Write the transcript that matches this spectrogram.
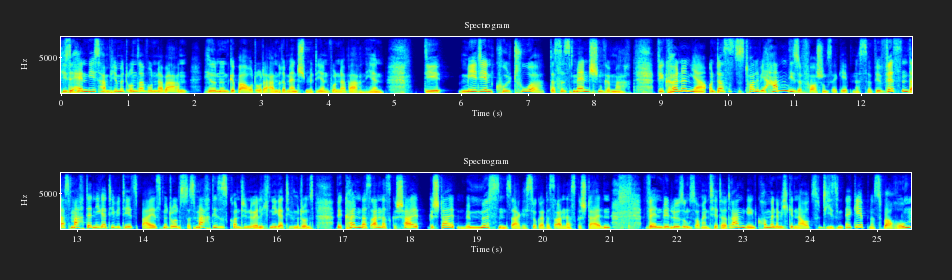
Diese Handys haben wir mit unseren wunderbaren Hirnen gebaut oder andere Menschen mit ihren wunderbaren Hirnen. Die Medienkultur, das ist menschengemacht. Wir können ja, und das ist das Tolle, wir haben diese Forschungsergebnisse. Wir wissen, das macht der Negativitätsbias mit uns, das macht dieses kontinuierlich Negativ mit uns. Wir können das anders gestalten. Wir müssen, sage ich sogar, das anders gestalten. Wenn wir lösungsorientierter dran gehen, kommen wir nämlich genau zu diesem Ergebnis. Warum?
